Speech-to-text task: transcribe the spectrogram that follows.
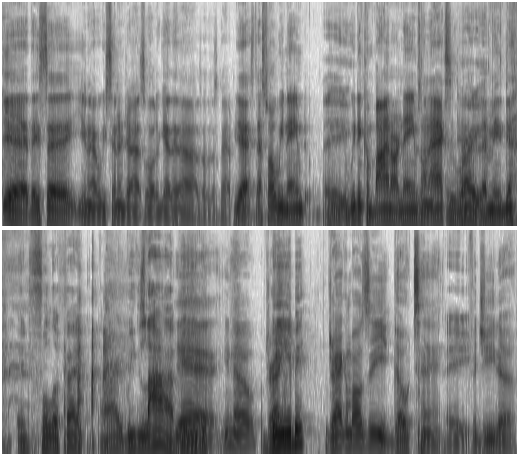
yeah, they said you know we synergize well together. Uh. Yes, that's why we named. Hey. We didn't combine our names on accident. Right. I mean, in full effect. All right, we live, yeah, baby. you know, Dragon, Baby. Dragon Ball Z, Goten, Hey. Vegeta,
